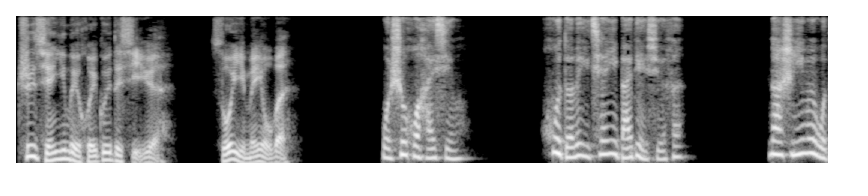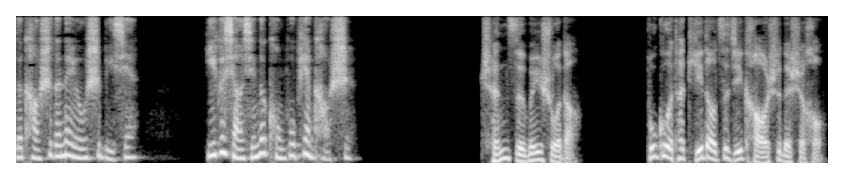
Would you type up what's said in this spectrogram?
之前因为回归的喜悦，所以没有问。我收获还行，获得了一千一百点学分。那是因为我的考试的内容是笔仙，一个小型的恐怖片考试。陈紫薇说道。不过她提到自己考试的时候，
